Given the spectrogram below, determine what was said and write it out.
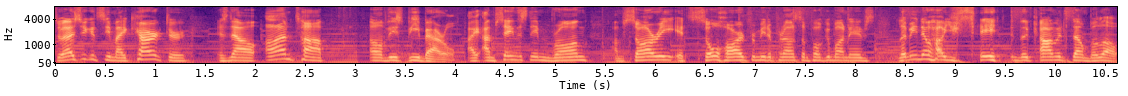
So as you can see, my character is now on top of these Bibarel. I, I'm saying this name wrong. I'm sorry. It's so hard for me to pronounce some Pokemon names. Let me know how you say it in the comments down below.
